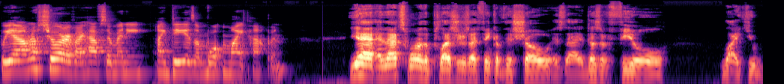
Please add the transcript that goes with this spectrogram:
But yeah, I'm not sure if I have so many ideas on what might happen. Yeah, and that's one of the pleasures I think of this show is that it doesn't feel like you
